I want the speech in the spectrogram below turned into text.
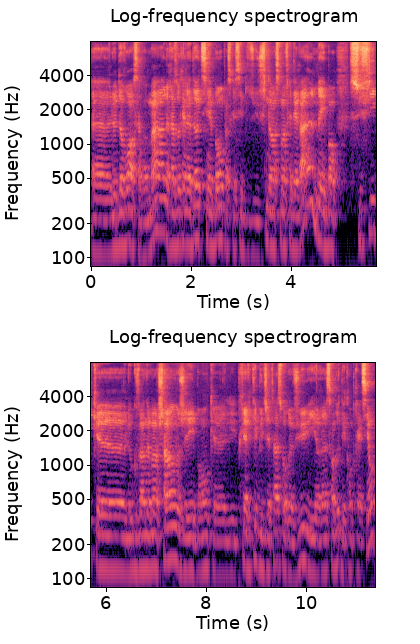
le devoir, ça va mal. Radio-Canada tient bon parce que c'est du financement fédéral, mais bon, suffit que le gouvernement change et bon, que les priorités budgétaires soient revues et il y aura sans doute des compressions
